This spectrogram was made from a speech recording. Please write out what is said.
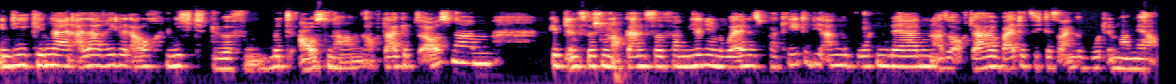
in die Kinder in aller Regel auch nicht dürfen, mit Ausnahmen. Auch da gibt es Ausnahmen gibt inzwischen auch ganze Familien-Wellness-Pakete, die angeboten werden. Also auch da weitet sich das Angebot immer mehr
